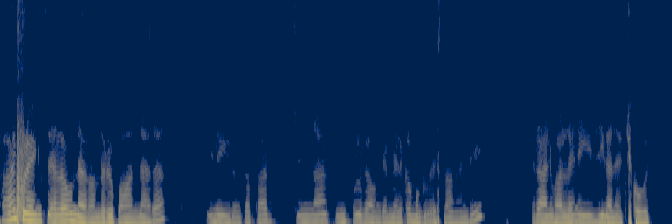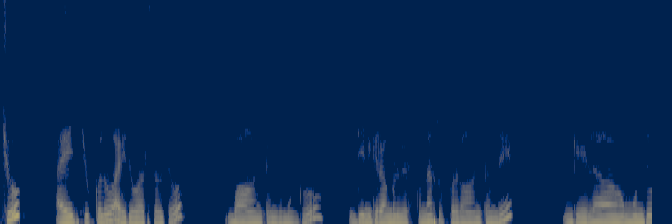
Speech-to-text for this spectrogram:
హాయ్ ఫ్రెండ్స్ ఎలా ఉన్నారు? అందరూ బాగున్నారా? నేను ఈరోజు ఒక చిన్న సింపుల్గా ఉండే మెలకల ముగ్గు వేస్తానండి. రాని వాళ్ళైనా ఈజీగా నేర్చుకోవచ్చు. ఐదు చుక్కలు ఐదు వరుసలతో బాగుంటుంది ముగ్గు. దీనికి రంగులు వేసుకున్న సూపర్గా ఉంటుంది. ఇంక ఇలా ముందు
